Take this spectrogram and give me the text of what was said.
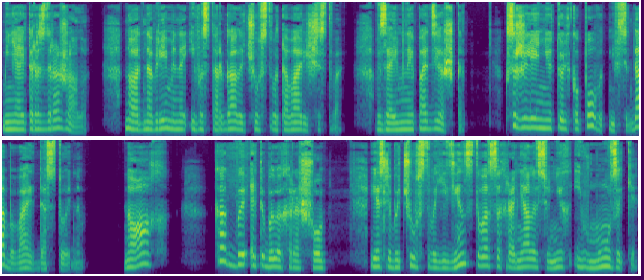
Меня это раздражало, но одновременно и восторгало чувство товарищества, взаимная поддержка. К сожалению, только повод не всегда бывает достойным. Но ах, как бы это было хорошо, если бы чувство единства сохранялось у них и в музыке,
